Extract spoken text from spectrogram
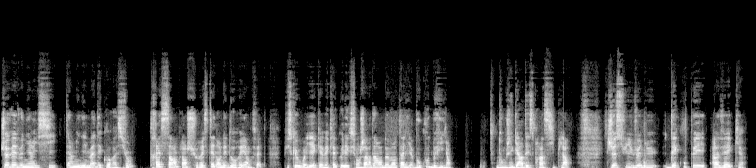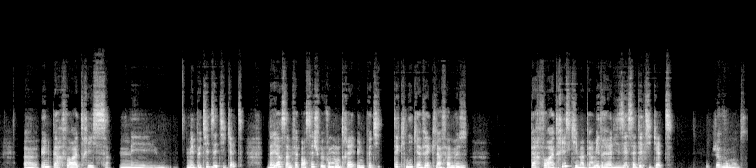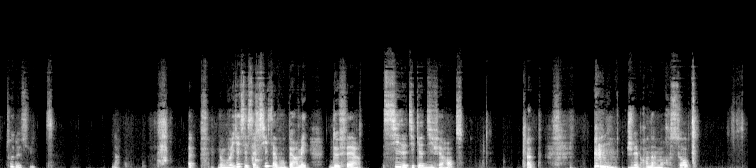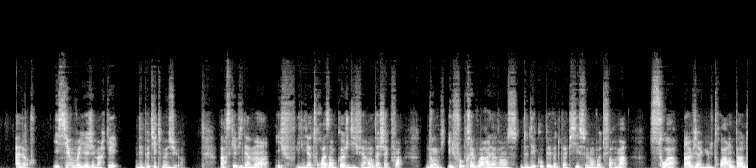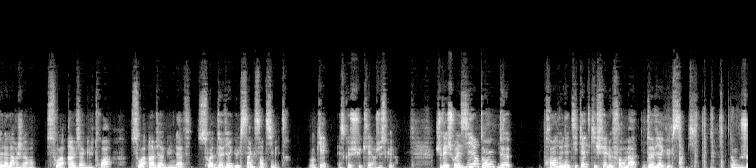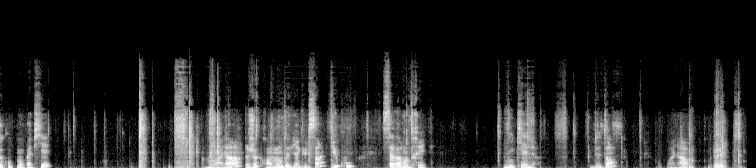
Je vais venir ici terminer ma décoration. Très simple, hein, je suis restée dans les dorés en fait, puisque vous voyez qu'avec la collection Jardin ornemental, il y a beaucoup de brillants. Donc j'ai gardé ce principe-là. Je suis venue découper avec euh, une perforatrice mes, mes petites étiquettes. D'ailleurs, ça me fait penser, je vais vous montrer une petite technique avec la fameuse perforatrice qui m'a permis de réaliser cette étiquette. Je vous montre tout de suite. Là. Donc vous voyez, c'est celle-ci, ça vous permet de faire six étiquettes différentes. Hop. Je vais prendre un morceau. Alors, ici, vous voyez, j'ai marqué des petites mesures. Parce qu'évidemment, il, y a trois encoches différentes à chaque fois. Donc, il faut prévoir à l'avance de découper votre papier selon votre format soit 1,3, on parle de la largeur, hein. soit 1,3, soit 1,9, soit 2,5 cm. Ok? Est-ce que je suis claire jusque-là? Je vais choisir donc de prendre une étiquette qui fait le format 2,5. Donc je coupe mon papier. Voilà, je prends mon 2,5. Du coup, ça va rentrer nickel dedans. Voilà.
